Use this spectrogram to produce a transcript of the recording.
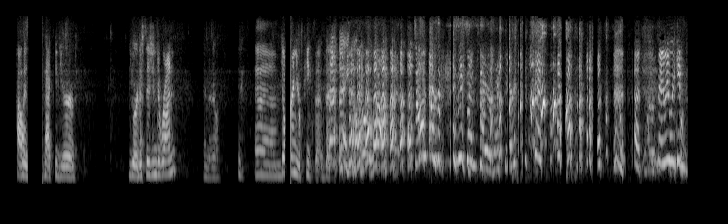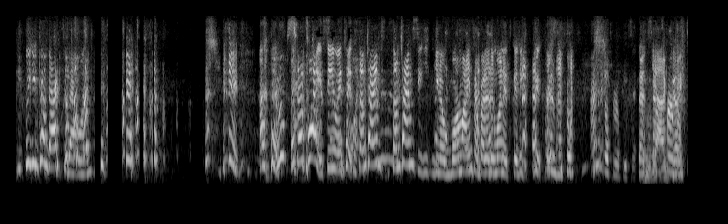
How has it impacted your your decision to run? I don't know. Um, Don't burn your pizza, but I know. Don't put the is this on fire back there? Maybe we can we can come back to that one. Oops, that's why. See, it t- sometimes sometimes you know more minds are better than one. It's good to get I'm gonna go throw a pizza. That sounds yeah, perfect.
